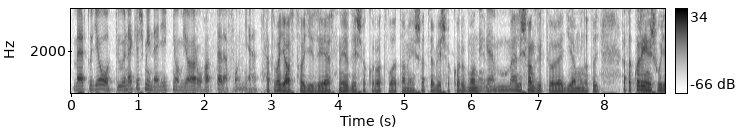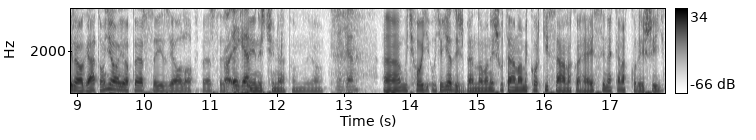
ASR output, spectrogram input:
mert ugye ott ülnek, és mindenik nyomja a rohadt telefonját. Hát vagy azt, hogy izé ezt nézd, és akkor ott voltam, és a többi, és akkor mond, Igen. el is hangzik tőle egy ilyen mondat, hogy hát akkor én is úgy reagáltam, hogy jaj, ja, persze, izé alap, persze, Ah, persze, igen. én is csináltam. Ja. Igen. Uh, úgyhogy, úgyhogy ez is benne van, és utána, amikor kiszállnak a helyszíneken, akkor is így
